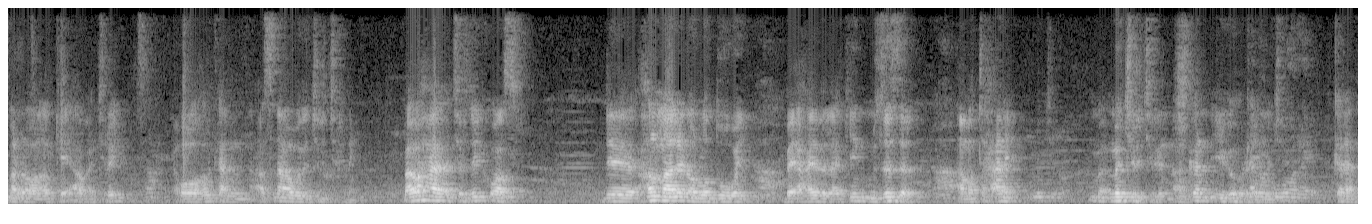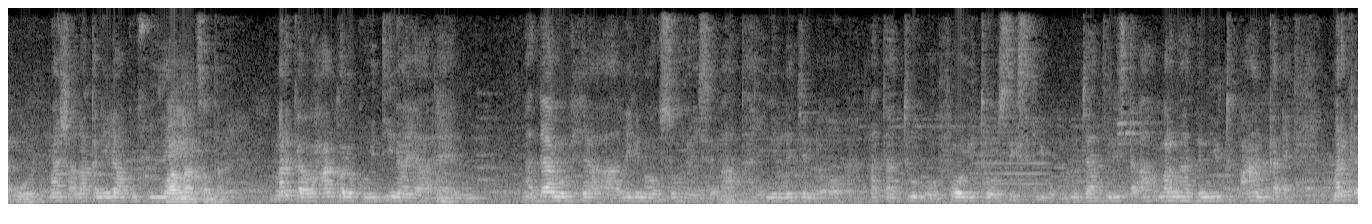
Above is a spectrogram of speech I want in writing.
Marna walaalkay ah baa jiray. Oo halkaan asna aan wada jiri jirnay. Baa waxaa jirtay kuwaas dee hal maalin oo la duubay bay ahayd laakiin musazal ama taxane. Ma jiri jirin. Aan kan iiga horreeya kana ma horreeya kanaan ugu horreeya maasha allah kan ilaah ku waa fududeeyay mahadsan tahay. Marka waxaan kaloo ku weydiinayaa maadaama wixii adiga noogu soo horeysay aad tahay nin legend oo hataa two oo four iyo two oo sixkii mujaajilista ah. Marna haddana youtube caan ka ah marka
